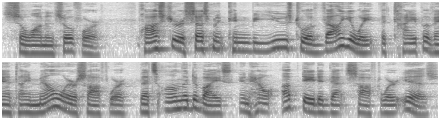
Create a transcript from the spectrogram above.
so on and so forth. Posture assessment can be used to evaluate the type of anti malware software that's on the device and how updated that software is.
